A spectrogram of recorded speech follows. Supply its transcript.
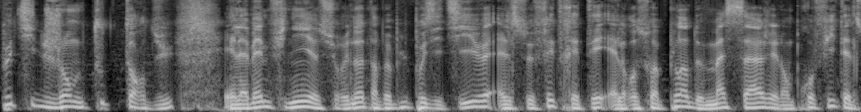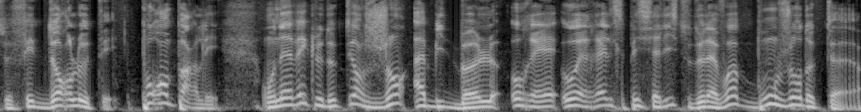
petite jambe toute tordue. Et elle a même fini sur une note un peu plus positive. Elle se fait traiter, elle reçoit plein de massages, elle en profite, elle se fait dorloter. Pour en parler, on est avec le docteur Jean Abitbol, ORL spécialiste de la voix. Bonjour docteur.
